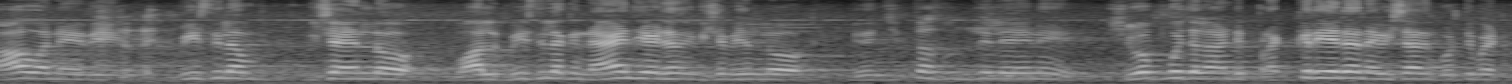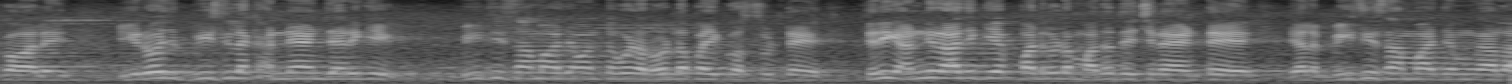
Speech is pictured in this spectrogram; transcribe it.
కావు అనేది బీసీల విషయంలో వాళ్ళు బీసీలకు న్యాయం చేయడం విషయంలో ఇది చిత్తశుద్ధి లేని శివపూజ లాంటి ప్రక్రియ అనే విషయాన్ని గుర్తుపెట్టుకోవాలి. ఈరోజు బీసీలకు అన్యాయం జరిగి బీసీ సమాజం అంతా కూడా రోడ్లపైకి వస్తుంటే తిరిగి అన్ని రాజకీయ పార్టీలు కూడా మద్దతు ఇచ్చినాయంటే ఇలా బీసీ సమాజం గల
